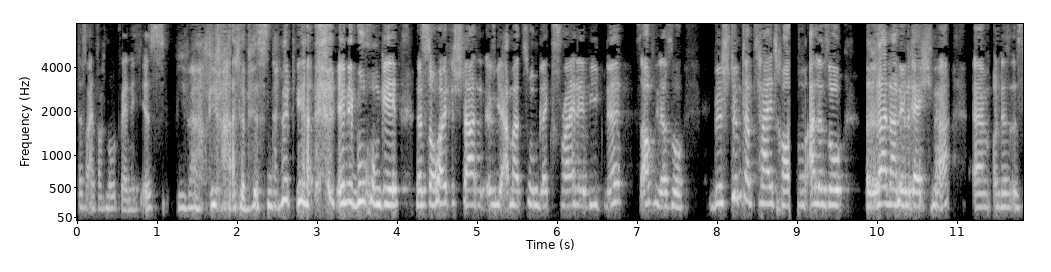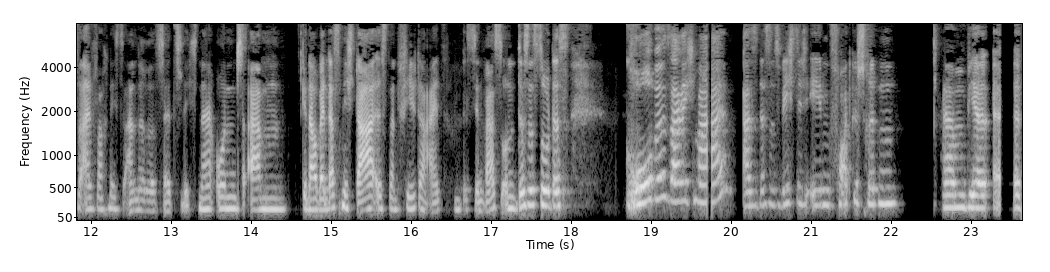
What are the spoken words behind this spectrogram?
das einfach notwendig ist, wie wir, wie wir alle wissen, damit wir in die Buchung gehen. Das ist so heute startet irgendwie Amazon Black Friday Week, ne? Ist auch wieder so bestimmter Zeitraum, alle so ran an den Rechner. Ähm, und das ist einfach nichts anderes letztlich. Ne? Und ähm, genau, wenn das nicht da ist, dann fehlt da einfach ein bisschen was. Und das ist so das Grobe, sage ich mal. Also das ist wichtig, eben fortgeschritten. Ähm, wir äh,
